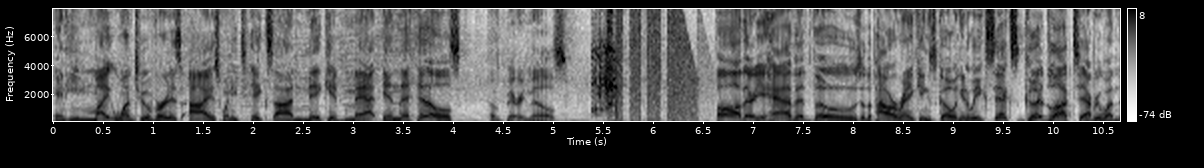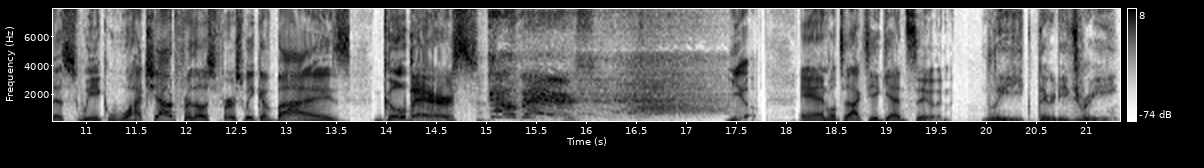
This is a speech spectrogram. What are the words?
and he might want to avert his eyes when he takes on Naked Matt in the hills of Barre Mills. Oh, there you have it. Those are the power rankings going into week six. Good luck to everyone this week. Watch out for those first week of buys. Go Bears! Go Bears! Yeah. And we'll talk to you again soon. League 33.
